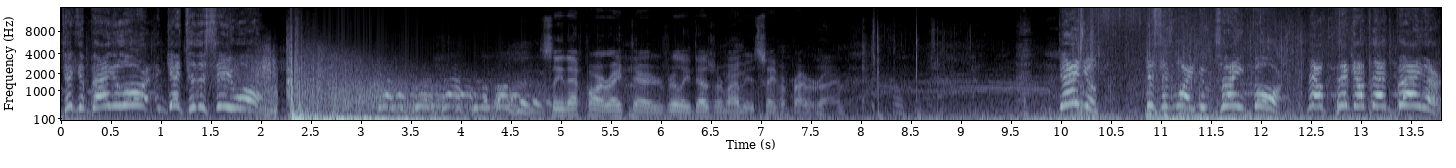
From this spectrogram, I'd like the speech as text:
Take the Bangalore and get to the seawall! See, that part right there really does remind me of Saving Private Ryan. Daniels! This is what you trained for! Now pick up that banger!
